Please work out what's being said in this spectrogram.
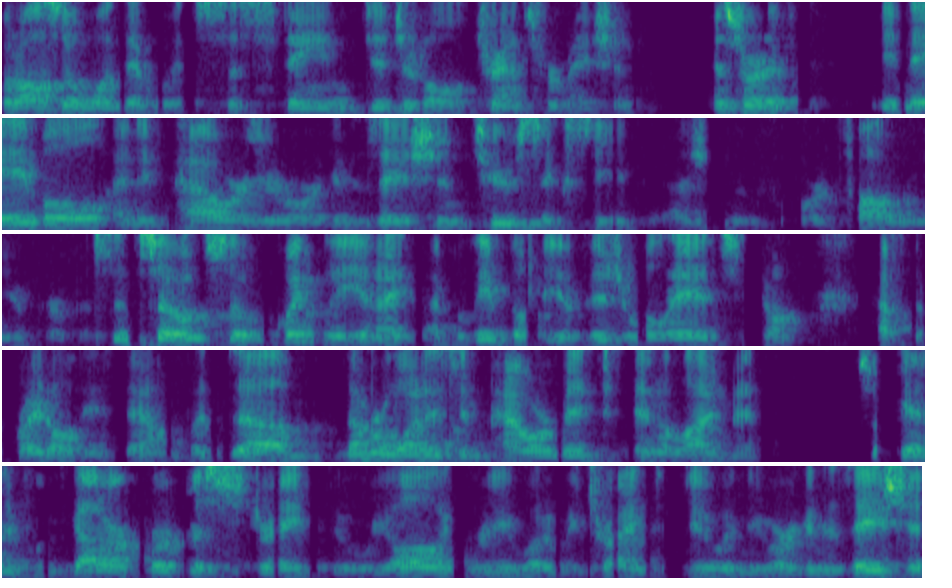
but also one that would sustain digital transformation and sort of enable and empower your organization to succeed as you move forward following your purpose. And so, so quickly, and I, I believe there'll be a visual aid, so you don't have to write all these down. But um, number one is empowerment and alignment. So again, if we've got our purpose straight, do we all agree what are we trying to do in the organization?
